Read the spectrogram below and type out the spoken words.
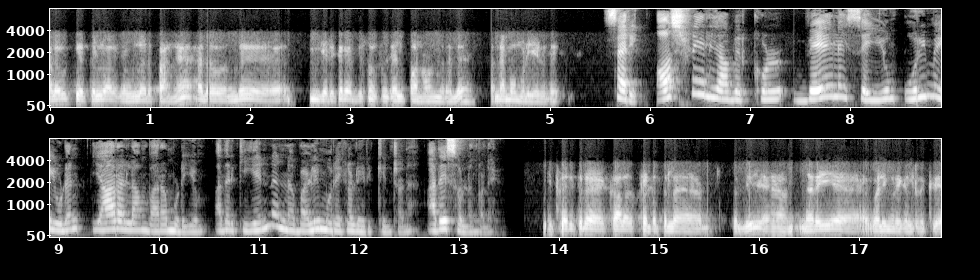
அளவுக்கு தொழிலாளர்கள் உள்ள இருப்பாங்க. அதை வந்து இங்க இருக்கிற பிசினஸ் ஹெல்ப் பண்ணணுங்கிறது நம்ப முடியுது சரி ஆஸ்திரேலியாவிற்குள் வேலை செய்யும் உரிமையுடன் யாரெல்லாம் வர முடியும்? அதற்கு என்னென்ன வழிமுறைகள் இருக்கின்றன? அதை சொல்லுங்களேன். இப்ப இருக்கிற காலகட்டத்தில் சொல்லி நிறைய வழிமுறைகள் இருக்கு.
